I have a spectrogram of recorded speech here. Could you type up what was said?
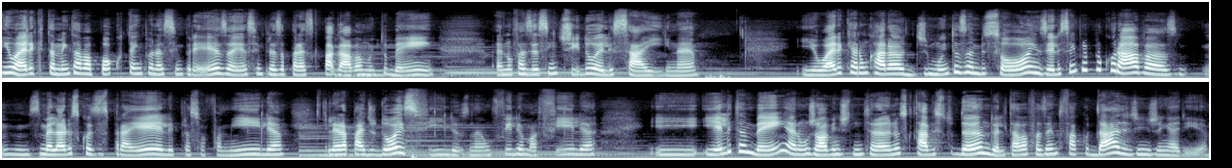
E o Eric também estava há pouco tempo nessa empresa e essa empresa parece que pagava muito bem. É, não fazia sentido ele sair, né? E o Eric era um cara de muitas ambições, ele sempre procurava as, as melhores coisas para ele, para sua família. Ele era pai de dois filhos, né? Um filho e uma filha. E, e ele também era um jovem de 30 anos que estava estudando, ele estava fazendo faculdade de engenharia.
